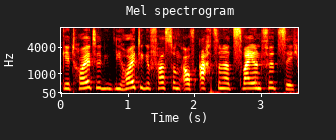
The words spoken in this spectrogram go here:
geht heute die heutige Fassung auf 1842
